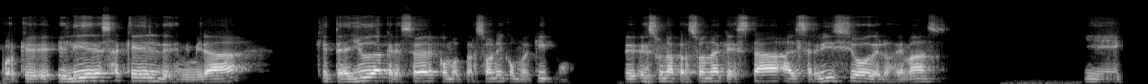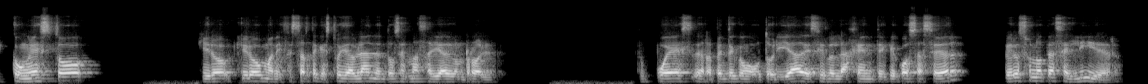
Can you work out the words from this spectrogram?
porque el líder es aquel, desde mi mirada, que te ayuda a crecer como persona y como equipo. E, es una persona que está al servicio de los demás. Y con esto quiero, quiero manifestarte que estoy hablando entonces más allá de un rol. Tú puedes de repente con autoridad decirle a la gente qué cosa hacer, pero eso no te hace el líder.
